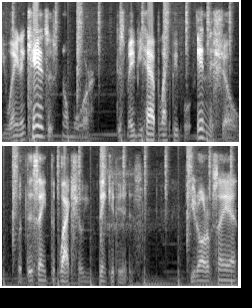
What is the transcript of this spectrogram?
you ain't in Kansas no more. This maybe have black people in the show, but this ain't the black show you think it is. You know what I'm saying?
